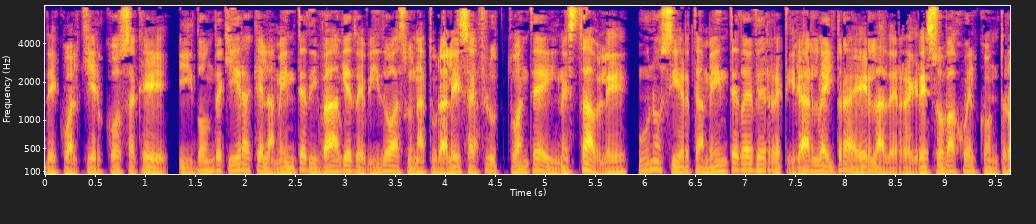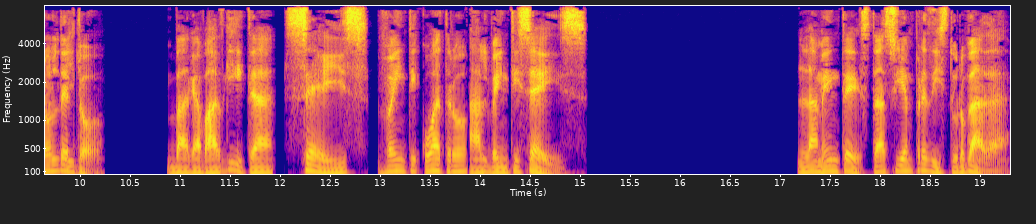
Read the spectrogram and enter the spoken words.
de cualquier cosa que, y donde quiera que la mente divague debido a su naturaleza fluctuante e inestable, uno ciertamente debe retirarla y traerla de regreso bajo el control del yo. Bhagavad Gita, 6, 24 al 26. La mente está siempre disturbada.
